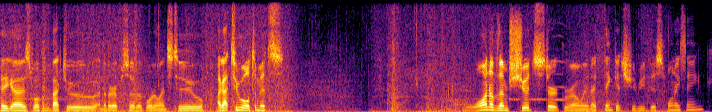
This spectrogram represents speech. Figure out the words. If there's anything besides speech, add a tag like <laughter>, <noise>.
Hey guys, welcome back to another episode of Borderlands 2. I got two ultimates. One of them should start growing. I think it should be this one, I think.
